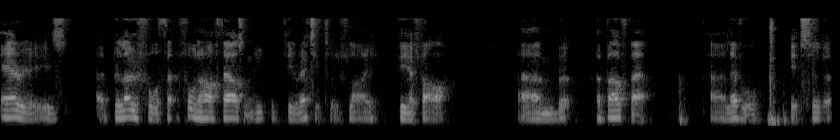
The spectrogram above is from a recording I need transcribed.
area is uh, below four four and a half thousand. He could theoretically fly VFR, um, but above that uh, level, it's a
